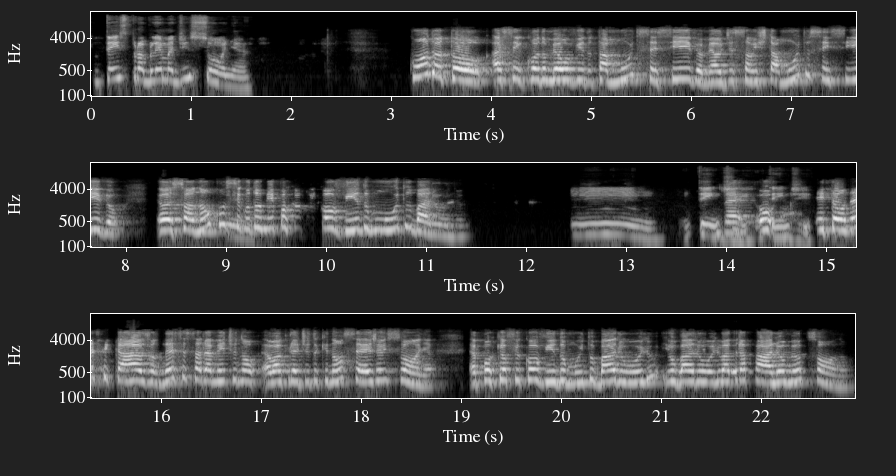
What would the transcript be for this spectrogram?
Tu tens problema de insônia? Quando eu tô, assim, quando meu ouvido está muito sensível, minha audição está muito sensível, eu só não consigo Sim. dormir porque eu fico ouvindo muito barulho. Hum, entendi, né? entendi. Então, nesse caso, necessariamente não, eu acredito que não seja insônia. É porque eu fico ouvindo muito barulho e o barulho atrapalha o meu sono.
